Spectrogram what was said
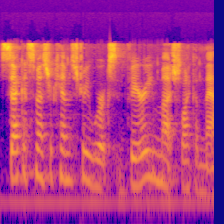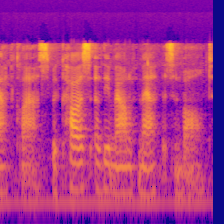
Second semester chemistry works very much like a math class because of the amount of math that's involved.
